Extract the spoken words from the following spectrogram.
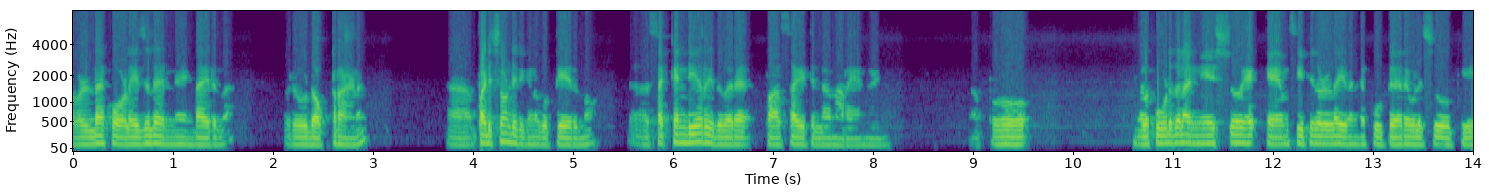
അവളുടെ കോളേജിൽ തന്നെ ഉണ്ടായിരുന്ന ഒരു ഡോക്ടറാണ് പഠിച്ചുകൊണ്ടിരിക്കുന്ന കുട്ടിയായിരുന്നു. സെക്കൻഡ് ഇയർ ഇതുവരെ പാസ്സായിട്ടില്ല എന്ന് അറിയാൻ കഴിഞ്ഞു. അപ്പോ നിങ്ങൾ കൂടുതൽ അന്വേഷിച്ചു കെ എം സീറ്റിലുള്ള ഇവന്റെ കൂട്ടുകാരെ വിളിച്ചു നോക്കി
